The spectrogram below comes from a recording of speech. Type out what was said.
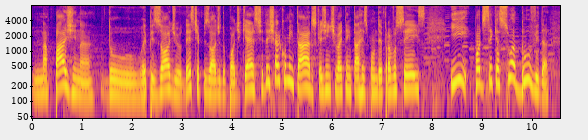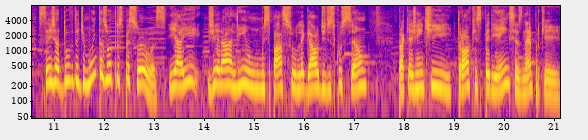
na página do episódio, deste episódio do podcast, deixar comentários que a gente vai tentar responder para vocês. E pode ser que a sua dúvida seja a dúvida de muitas outras pessoas e aí gerar ali um espaço legal de discussão para que a gente troque experiências, né? Porque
